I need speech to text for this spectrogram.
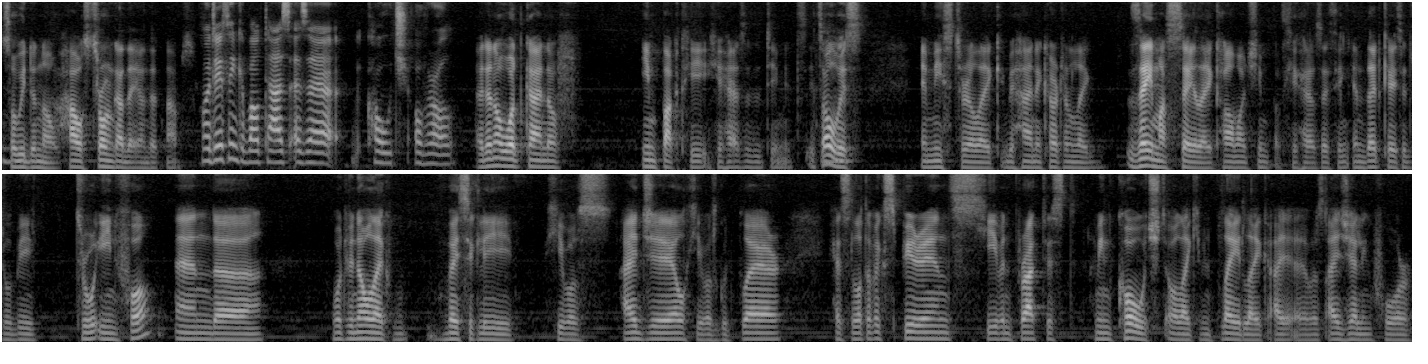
So we don't know how strong are they on that maps. What do you think about Taz as a coach overall? I don't know what kind of impact he, he has in the team. It's, it's always a mystery, like behind a curtain. Like they must say, like how much impact he has. I think in that case it will be true info. And uh, what we know, like basically he was IGL, he was good player, has a lot of experience. He even practiced, I mean, coached or like even played. Like I, I was IGLing for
